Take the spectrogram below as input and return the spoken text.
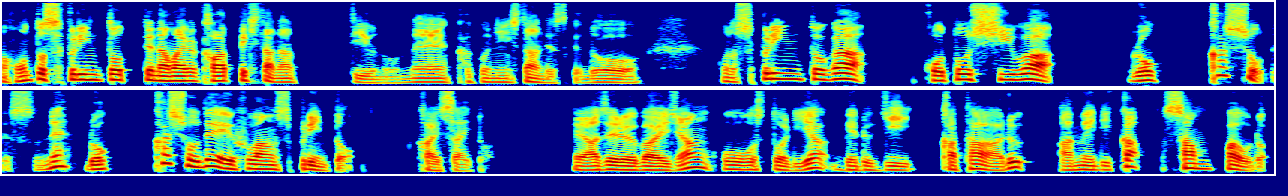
まあ、本当スプリントって名前が変わってきたなっていうのをね、確認したんですけど、このスプリントが今年は6箇所ですね。6箇所で F1 スプリント開催と。アゼルバイジャン、オーストリア、ベルギー、カタール、アメリカ、サンパウロ、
